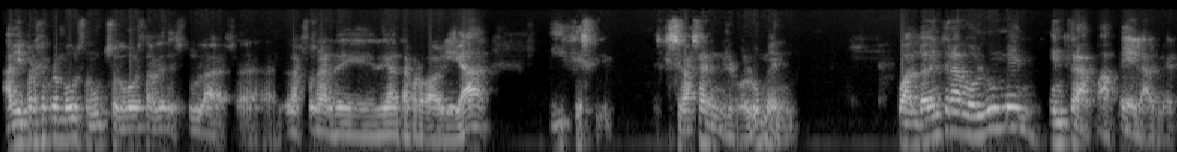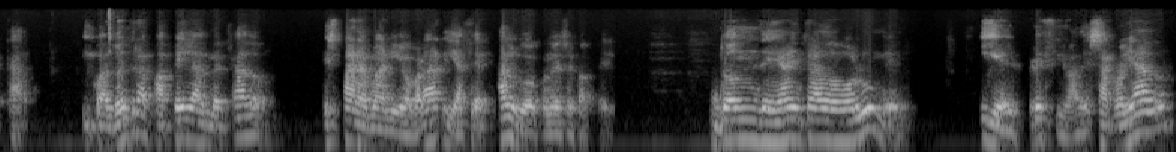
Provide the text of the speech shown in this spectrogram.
a mí, por ejemplo, me gusta mucho cómo estableces tú las, eh, las zonas de, alta probabilidad y que, es que se basan en el volumen. Cuando entra volumen, entra papel al mercado. Y cuando entra papel al mercado, es para maniobrar y hacer algo con ese papel. Donde ha entrado volumen y el precio ha desarrollado,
